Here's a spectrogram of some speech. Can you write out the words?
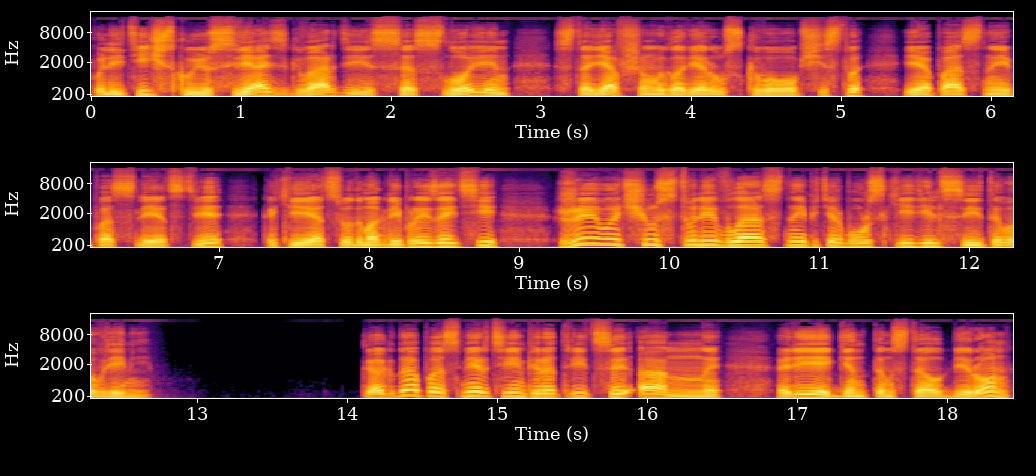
политическую связь гвардии с сословием, стоявшим во главе русского общества, и опасные последствия, какие отсюда могли произойти, живо чувствовали властные петербургские дельцы того времени. Когда по смерти императрицы Анны регентом стал Берон,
